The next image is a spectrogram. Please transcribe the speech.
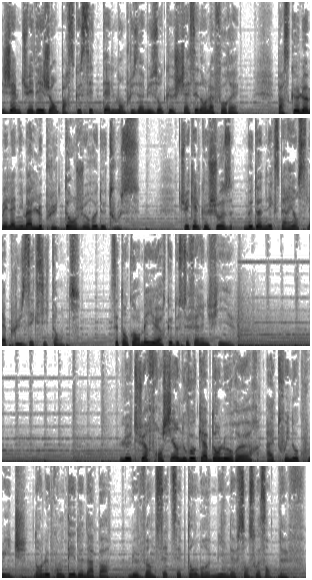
J'aime tuer des gens parce que c'est tellement plus amusant que chasser dans la forêt, parce que l'homme est l'animal le plus dangereux de tous. Tuer quelque chose me donne l'expérience la plus excitante. C'est encore meilleur que de se faire une fille. Le tueur franchit un nouveau cap dans l'horreur à Twin Oak Ridge, dans le comté de Napa, le 27 septembre 1969.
